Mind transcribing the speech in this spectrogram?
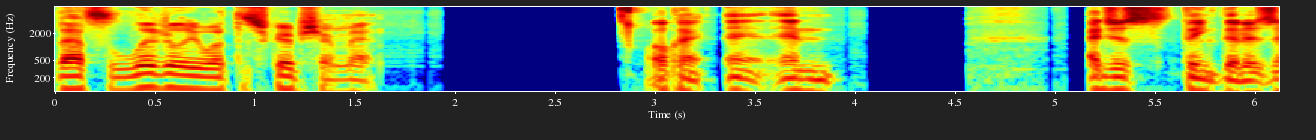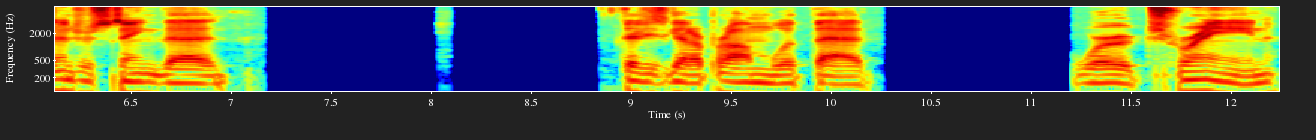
that's literally what the scripture meant. Okay, and, and I just think that it's interesting that that he's got a problem with that word train,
